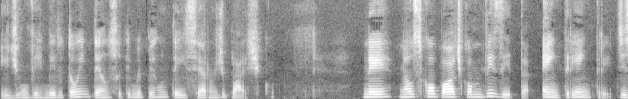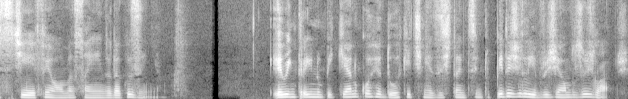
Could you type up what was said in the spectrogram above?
e de um vermelho tão intenso que me perguntei se eram de plástico. Né, não se comporte como visita. Entre, entre, disse tia Fioma saindo da cozinha. Eu entrei no pequeno corredor que tinha as estantes entupidas de livros de ambos os lados.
